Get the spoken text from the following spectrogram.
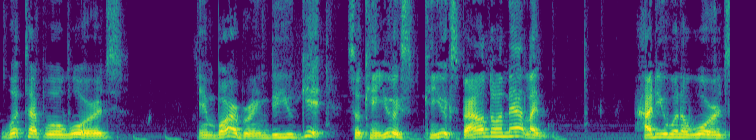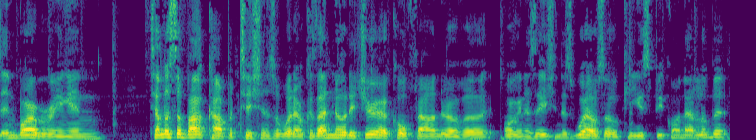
what type of awards in barbering do you get? So can you ex- can you expound on that? Like, how do you win awards in barbering and tell us about competitions or whatever? Because I know that you're a co-founder of a organization as well. So can you speak on that a little bit?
